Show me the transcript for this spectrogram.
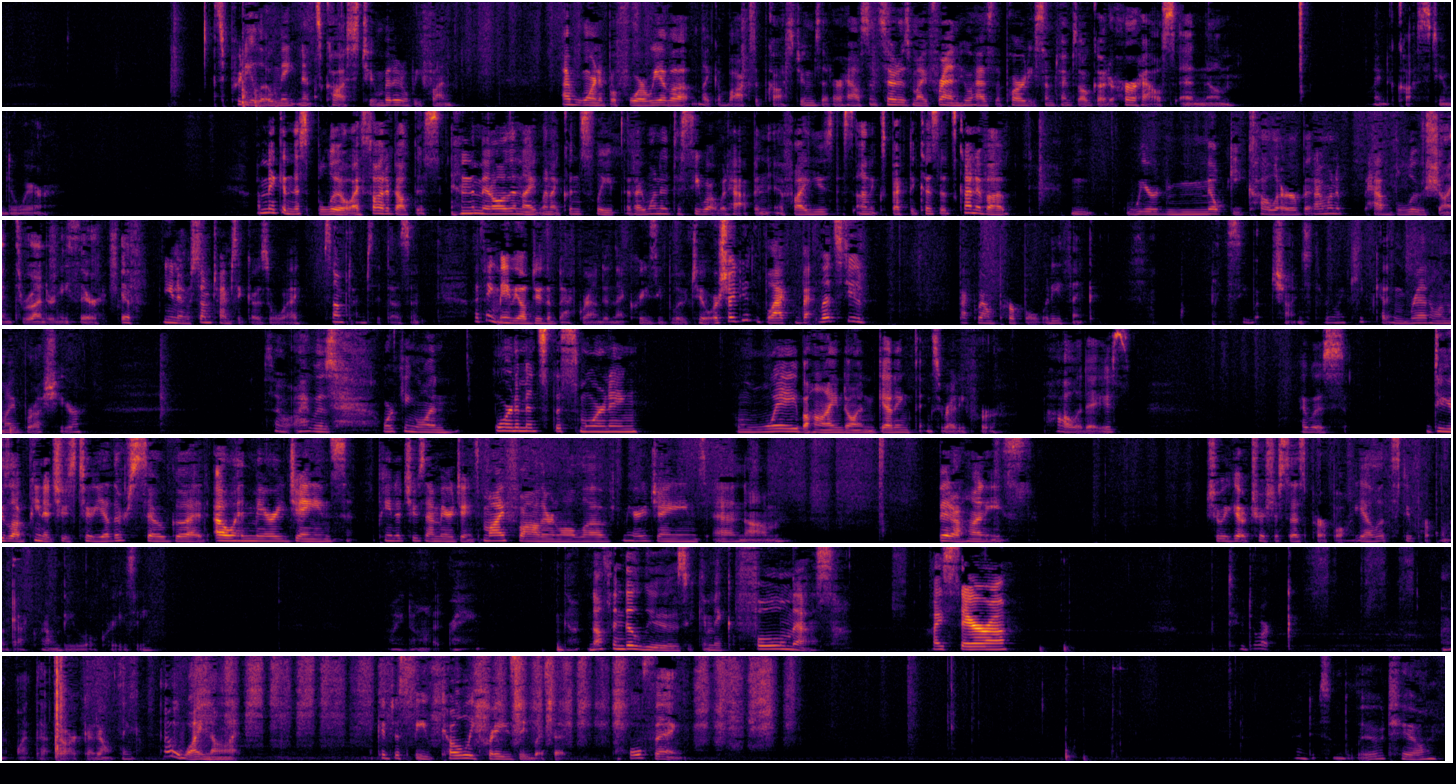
it's pretty low maintenance costume, but it'll be fun. I've worn it before. We have a like a box of costumes at our house, and so does my friend who has the party. Sometimes I'll go to her house and um, find a costume to wear. I'm making this blue. I thought about this in the middle of the night when I couldn't sleep that I wanted to see what would happen if I used this unexpected because it's kind of a weird milky color, but I want to have blue shine through underneath there. If, you know, sometimes it goes away, sometimes it doesn't. I think maybe I'll do the background in that crazy blue too. Or should I do the black? Back, let's do background purple. What do you think? Let's see what shines through. I keep getting red on my brush here. So I was working on ornaments this morning. I'm way behind on getting things ready for holidays. I was, do you love peanut chews too? Yeah, they're so good. Oh, and Mary Jane's peanut chews and Mary Jane's. My father-in-law loved Mary Jane's and um, Bit-O-Honeys. Should we go? Trisha says purple. Yeah, let's do purple in the background. Be a little crazy. Why not, right? got nothing to lose. You can make a full mess. Hi, Sarah. Too dark. I don't want that dark, I don't think. Oh, why not? Could just be totally crazy with it. The whole thing. And do some blue too.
